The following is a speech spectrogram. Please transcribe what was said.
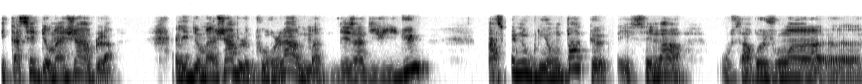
est, assez dommageable. Elle est dommageable pour l'âme des individus, parce que n'oublions pas que, et c'est là où ça rejoint euh,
